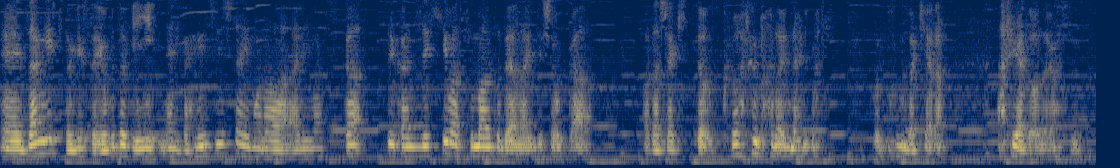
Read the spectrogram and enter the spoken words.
えー、懺悔室のゲストを呼ぶときに何か返信したいものはありますか？という感じで聞けばスマートではないでしょうか。私はきっとクワルバラになります。これどんなキャラ？ありがとうございます。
